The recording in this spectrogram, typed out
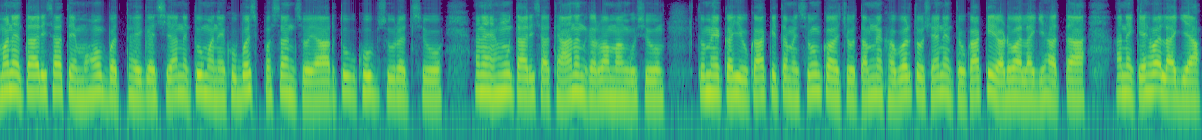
મને તારી સાથે મોહબ્બત થઈ ગઈ છે અને તું મને ખૂબ જ પસંદ છો યાર. તું ખૂબસૂરત છો અને હું તારી સાથે આનંદ કરવા માગું છું. તો મેં કહ્યું, કાકી, તમે શું કહો છો? તમને ખબર તો છે ને? તો કાકી અડવા લાગ્યા હતા અને કહેવા લાગ્યા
